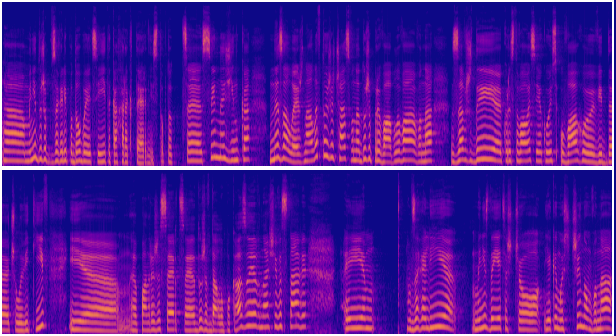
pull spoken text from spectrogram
е, мені дуже взагалі подобається її така характерність. Тобто, це сильна жінка, незалежна, але в той же час вона дуже приваблива. Вона завжди користувалася якоюсь увагою від е, чоловіків. І е, е, пан режисер це дуже вдало показує в нашій виставі. І взагалі, мені здається, що якимось чином вона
